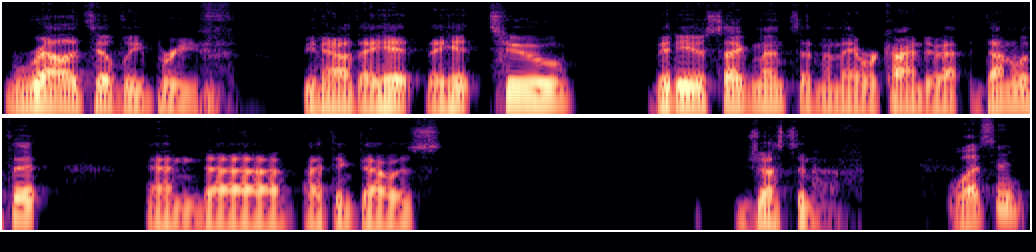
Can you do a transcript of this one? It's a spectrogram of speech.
relatively brief. You know, they hit they hit two video segments and then they were kind of done with it, and uh, I think that was just enough. Wasn't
